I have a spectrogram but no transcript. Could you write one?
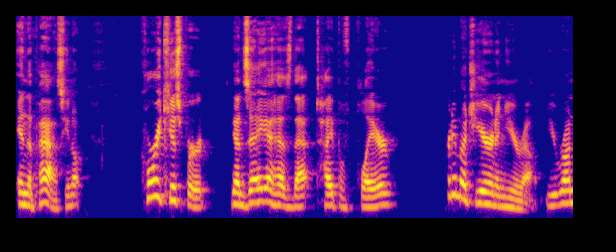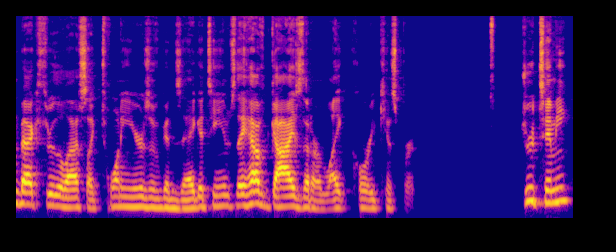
in the past. You know, Corey Kispert, Gonzaga has that type of player pretty much year in and year out. You run back through the last like 20 years of Gonzaga teams, they have guys that are like Corey Kispert. Drew Timme,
